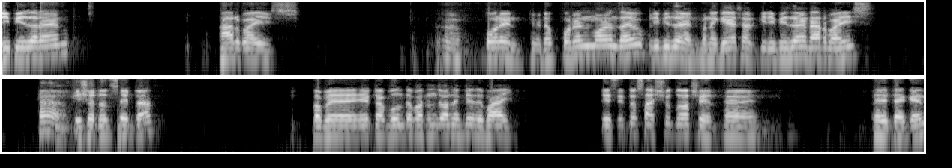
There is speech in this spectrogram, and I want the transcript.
ডিফিজারেন্ট আর বাইশ। ফরেন এটা ফরেন মডেল যাই হোক রিফ্রিজারেন্ট মানে গ্যাস আর কি রিফ্রিজারেন্ট আর বাইশ। হ্যাঁ বিষয়টা হচ্ছে এটা। তবে এটা বলতে পারেন যে অনেকে ভাই এসি তো চারশো দশের। হ্যাঁ। এই দেখেন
